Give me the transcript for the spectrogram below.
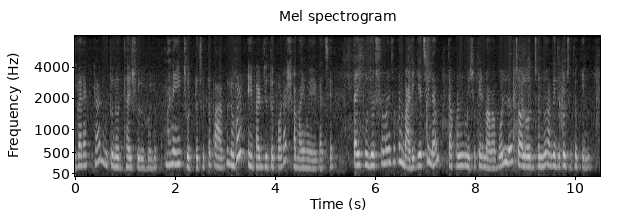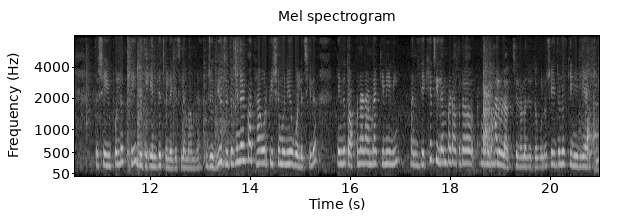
এবার একটা নতুন অধ্যায় শুরু হলো। মানে এই ছোট্ট ছোট্ট পাগুলোর এবার জুতো পরার সময় হয়ে গেছে। তাই পুজোর সময় যখন বাড়ি গিয়েছিলাম তখন মিশুকের মামা বলল, চল ওর জন্য আগে দুটো জুতো কিনি। তো সেই উপলক্ষেই জুতো কিনতে চলে গেছিলাম আমরা। যদিও জুতো কেনার কথা ওর পিসিমণিও বলেছিল, কিন্তু তখন আর আমরা কিনিনি। মানে দেখেছিলাম বাট অতটা মানে ভালো লাগছিল না জুতোগুলো, সেই জন্য কিনিনি আর কি।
